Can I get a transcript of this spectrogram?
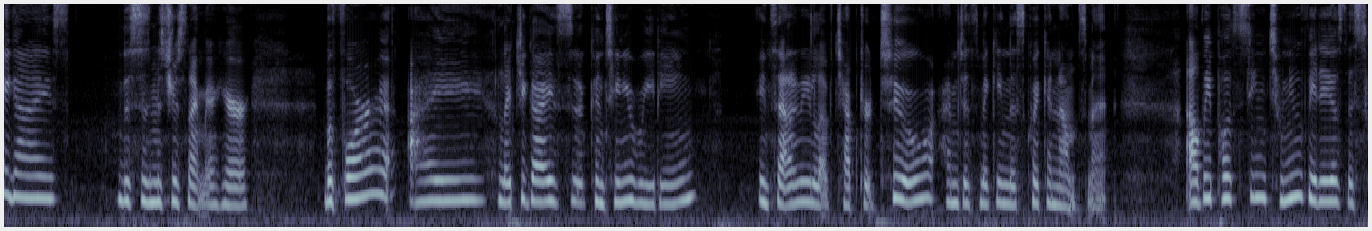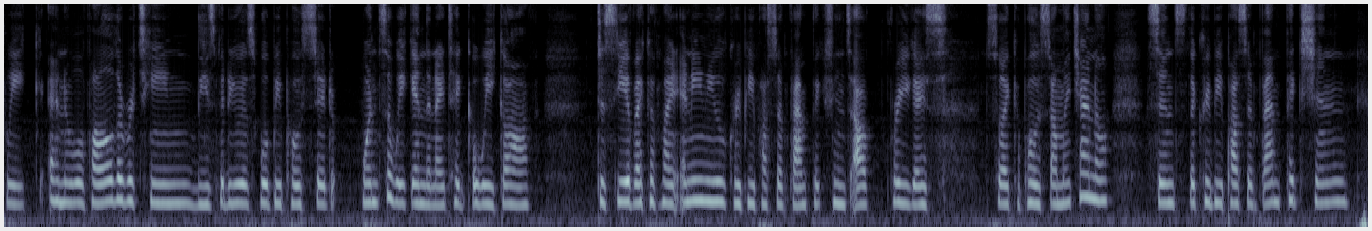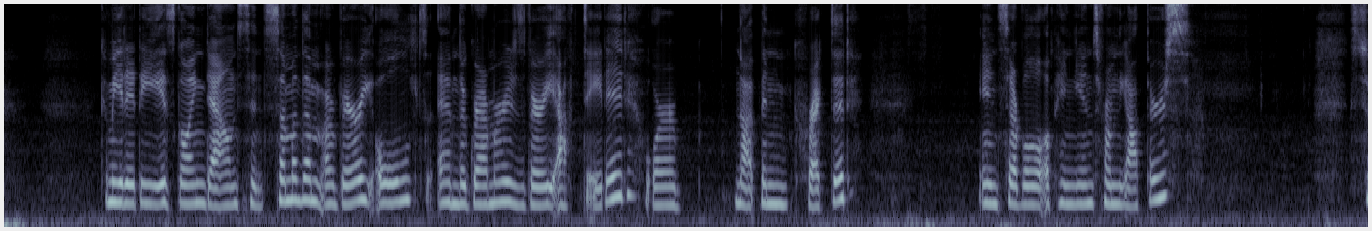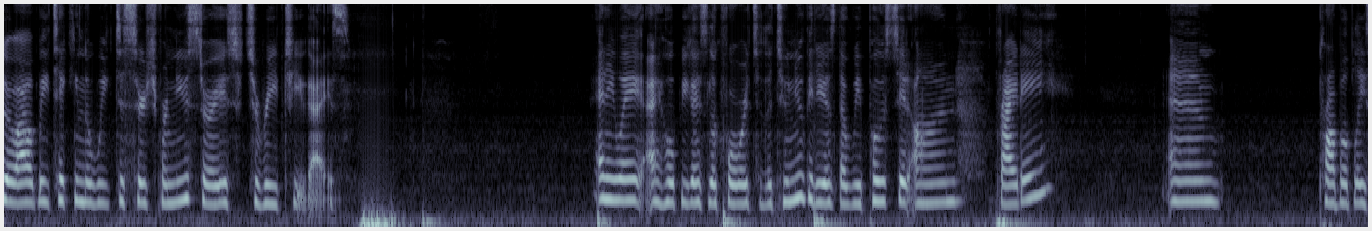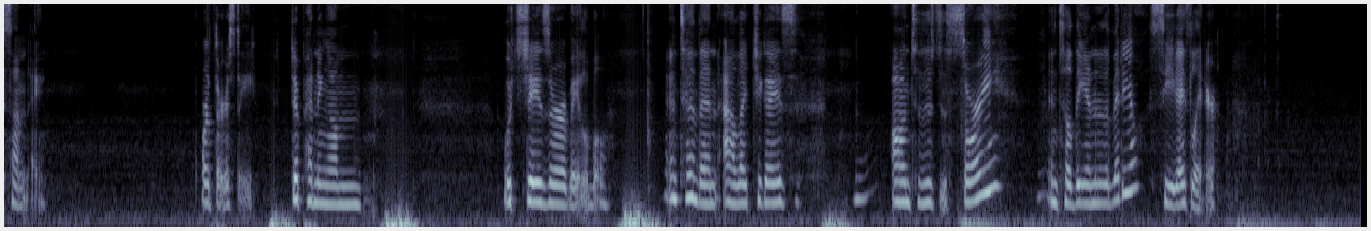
Hey guys, this is Mistress Nightmare here. Before I let you guys continue reading Insanity Love Chapter 2, I'm just making this quick announcement. I'll be posting two new videos this week and it will follow the routine. These videos will be posted once a week and then I take a week off to see if I can find any new creepypasta fanfictions out for you guys so I could post on my channel since the creepypasta fanfiction community is going down since some of them are very old and the grammar is very outdated or not been corrected in several opinions from the authors. So I'll be taking the week to search for new stories to read to you guys. Anyway, I hope you guys look forward to the two new videos that we posted on Friday and probably Sunday or Thursday depending on which days are available. Until then, I'll let you guys on to the story until the end of the video. See you guys later.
